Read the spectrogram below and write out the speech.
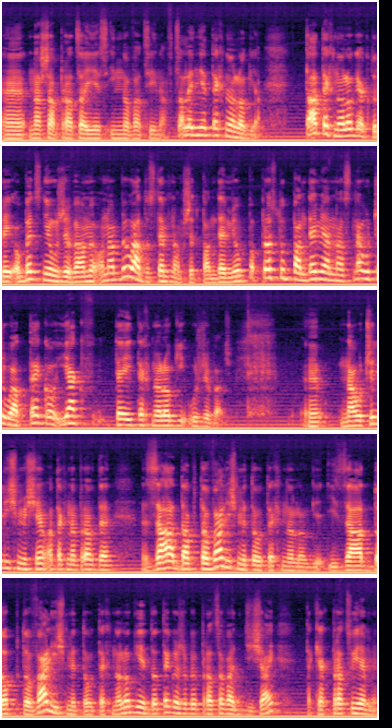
e, nasza praca jest innowacyjna. Wcale nie technologia. Ta technologia, której obecnie używamy, ona była dostępna przed pandemią. Po prostu pandemia nas nauczyła tego, jak tej technologii używać. Nauczyliśmy się, a tak naprawdę zaadaptowaliśmy tą technologię i zaadoptowaliśmy tą technologię do tego, żeby pracować dzisiaj tak jak pracujemy.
